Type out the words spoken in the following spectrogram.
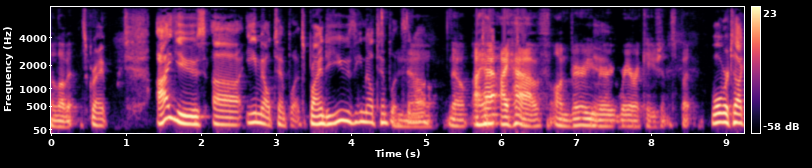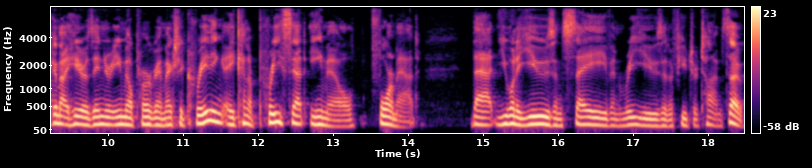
I love it. It's great. I use uh, email templates. Brian, do you use email templates? No, no. I, ha- I have on very, yeah. very rare occasions, but what we're talking about here is in your email program, actually creating a kind of preset email format that you want to use and save and reuse at a future time. So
